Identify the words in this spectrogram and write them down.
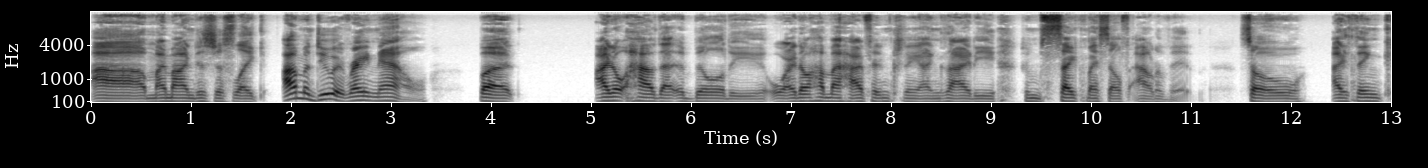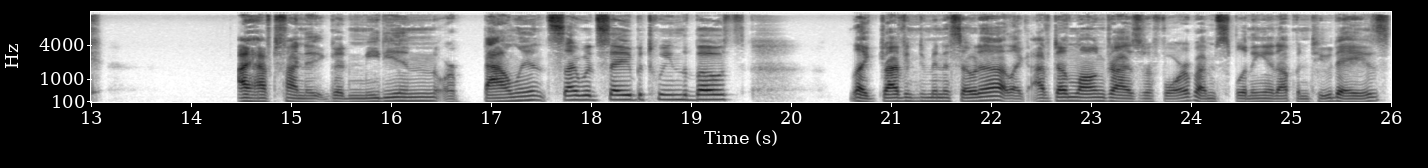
Uh, my mind is just like, I'm gonna do it right now. But I don't have that ability or I don't have my high functioning anxiety to psych myself out of it. So I think I have to find a good median or balance, I would say, between the both. Like driving to Minnesota, like I've done long drives before, but I'm splitting it up in two days.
